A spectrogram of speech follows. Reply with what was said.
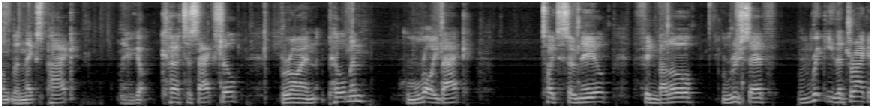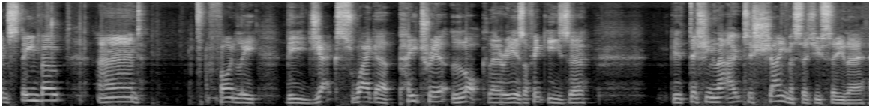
On the next pack, we've got Curtis Axel, Brian Pillman, Ryback, Titus O'Neil, Finn Balor, Rusev, Ricky the Dragon Steamboat, and finally the Jack Swagger Patriot Lock. There he is. I think he's uh, dishing that out to Sheamus, as you see there.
